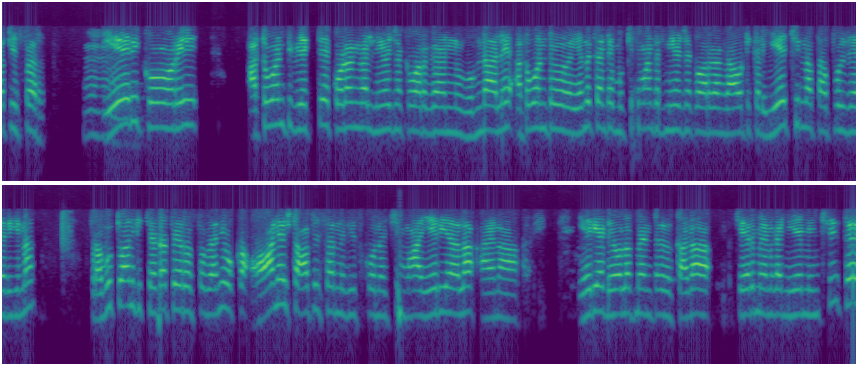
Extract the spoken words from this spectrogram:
ఆఫీసర్. ఏరి కోరి అటువంటి వ్యక్తే కొడంగల్ నియోజకవర్గాన్ని ఉండాలి. అటువంటి ఎందుకంటే ముఖ్యమంత్రి నియోజకవర్గం కాబట్టి ఇక్కడ ఏ చిన్న తప్పులు జరిగినా ప్రభుత్వానికి చెడ్డ పేరు వస్తుందని ఒక ఆనెస్ట్ ఆఫీసర్ని తీసుకొని వచ్చి మా ఏరియాలో ఆయన ఏరియా డెవలప్మెంట్ కడ చైర్మన్గా నియమించితే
